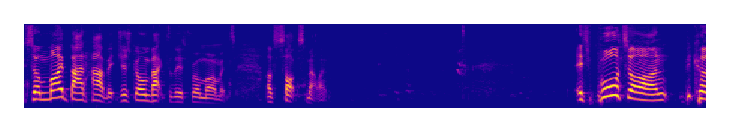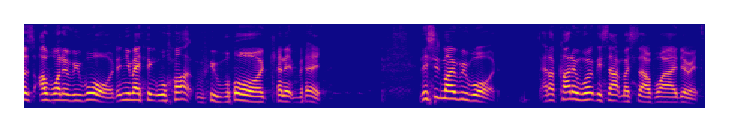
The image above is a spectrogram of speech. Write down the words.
So, my bad habit, just going back to this for a moment, of sock smelling. It's brought on because I want a reward. And you may think, what reward can it be? This is my reward. And I've kind of worked this out myself why I do it.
